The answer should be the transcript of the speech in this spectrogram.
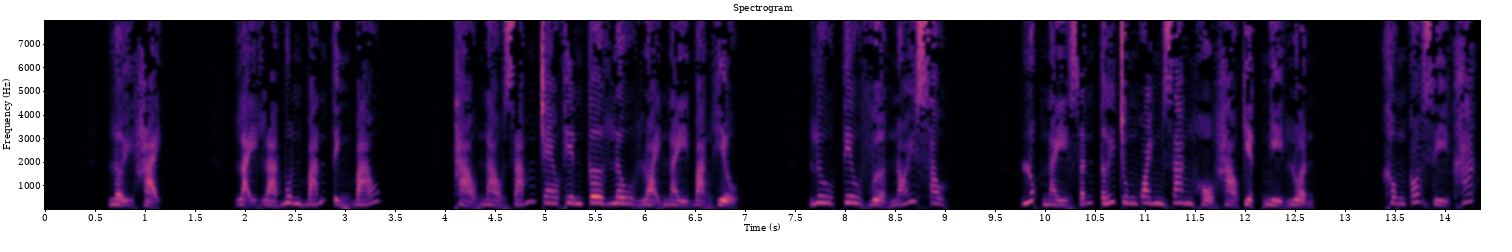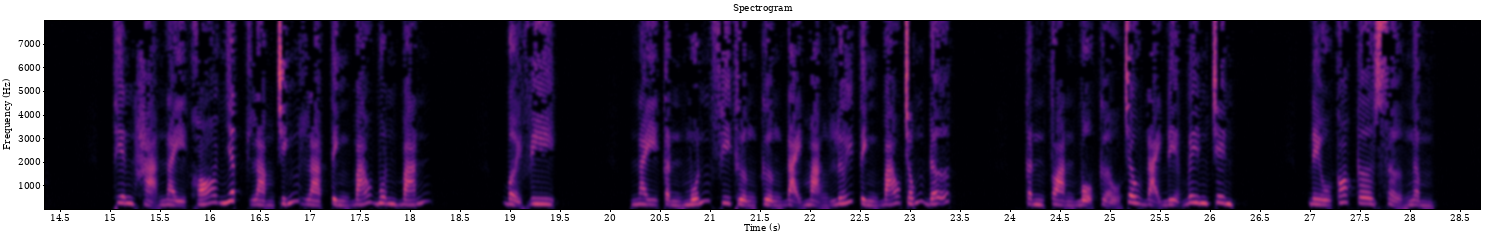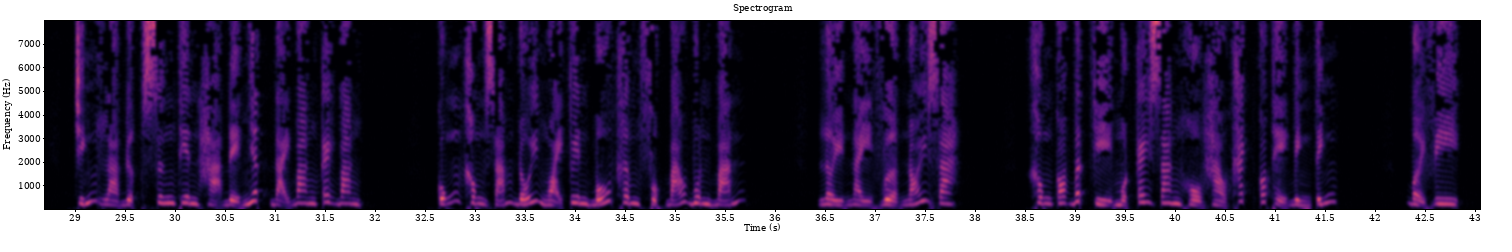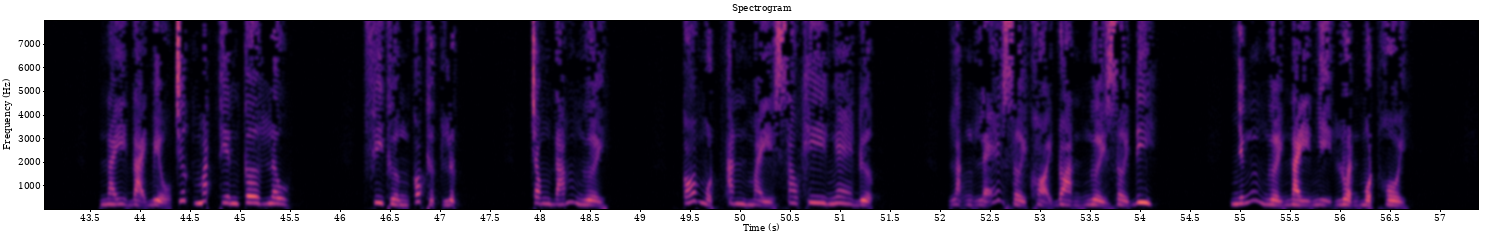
lợi hại, lại là buôn bán tình báo, thảo nào dám treo thiên cơ lâu loại này bảng hiệu, lưu tiêu vừa nói sau, lúc này dẫn tới chung quanh giang hồ hào kiệt nghị luận, không có gì khác, thiên hạ này khó nhất làm chính là tình báo buôn bán, bởi vì, này cần muốn phi thường cường đại mạng lưới tình báo chống đỡ, cần toàn bộ cửa châu đại địa bên trên, đều có cơ sở ngầm, chính là được xưng thiên hạ đệ nhất đại bang cái bang, cũng không dám đối ngoại tuyên bố khâm phục báo buôn bán. Lời này vừa nói ra, không có bất kỳ một cái giang hồ hào khách có thể bình tĩnh, bởi vì, nay đại biểu trước mắt thiên cơ lâu, phi thường có thực lực, trong đám người, có một ăn mày sau khi nghe được, lặng lẽ rời khỏi đoàn người rời đi, những người này nhị luận một hồi,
